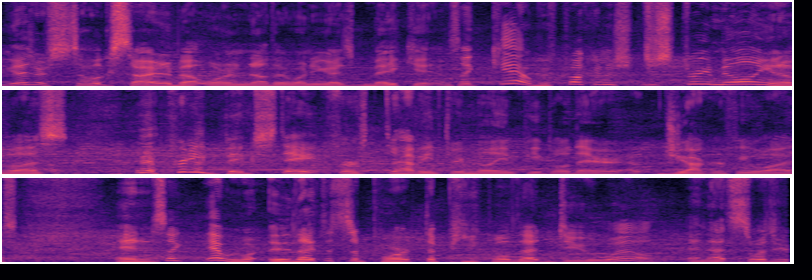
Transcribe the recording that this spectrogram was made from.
you guys are so excited about one another when you guys make it. It's like, yeah, we fucking just three million of us in a pretty big state for having three million people there, uh, geography wise. And it's like, yeah, we we'd like to support the people that do well, and that's what, uh,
